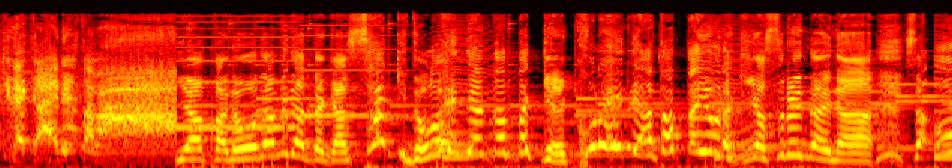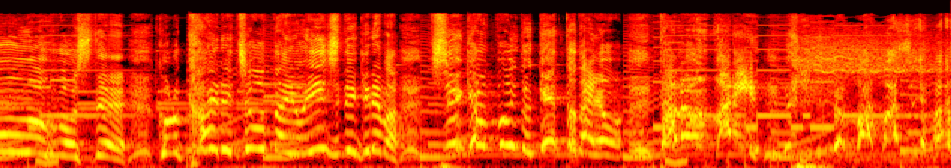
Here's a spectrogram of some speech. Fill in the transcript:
きてカエル様。やっぱノーダメだったかさっきどの辺で当たったっけ？この辺で当たったような気がするんだよな。さあオンオフをしてこのカエル状態を維持できれば中間ポイントゲットだよ。頼むバリ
